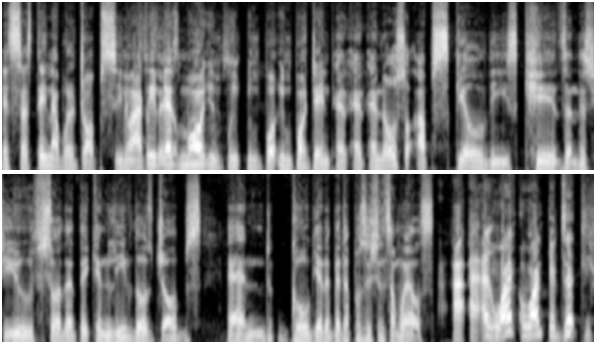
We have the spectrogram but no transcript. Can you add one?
a sustainable jobs. You know, I think that's more im- impo- important. and, and, and also upskill these kids and this youth so that they can leave those jobs and go get a better position somewhere else. I, I, one, one, exactly.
